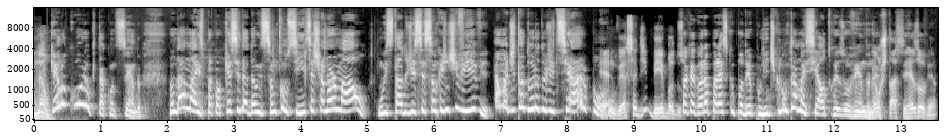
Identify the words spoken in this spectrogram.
Não. Que é loucura o que tá acontecendo. Não dá mais pra qualquer cidadão em sã consciência achar normal um estado de exceção que a gente vive. É uma ditadura do judiciário, pô. é conversa de bêbado. Só que agora parece que o poder político não tá mais se autorresolvendo, né? Não está se resolvendo.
